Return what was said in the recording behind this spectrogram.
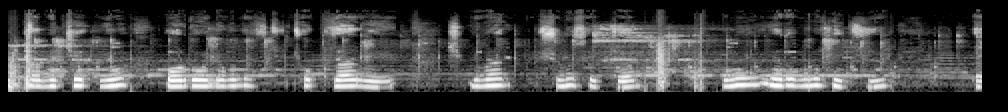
İnternet çekmiyor. Orada oynamanız için çok güzel bir. Şimdi ben şunu seçeceğim. Bunu ya da bunu seçeyim. Ee,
